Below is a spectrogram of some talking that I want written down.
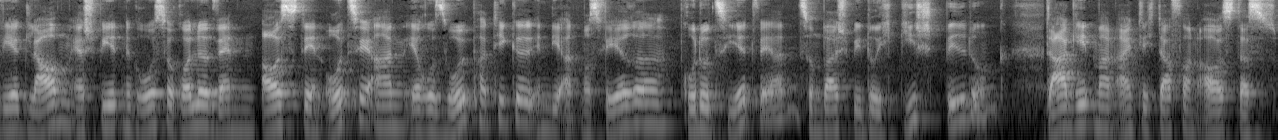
wir glauben, er spielt eine große Rolle, wenn aus den Ozeanen Aerosolpartikel in die Atmosphäre produziert werden, zum Beispiel durch Gischtbildung. Da geht man eigentlich davon aus, dass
